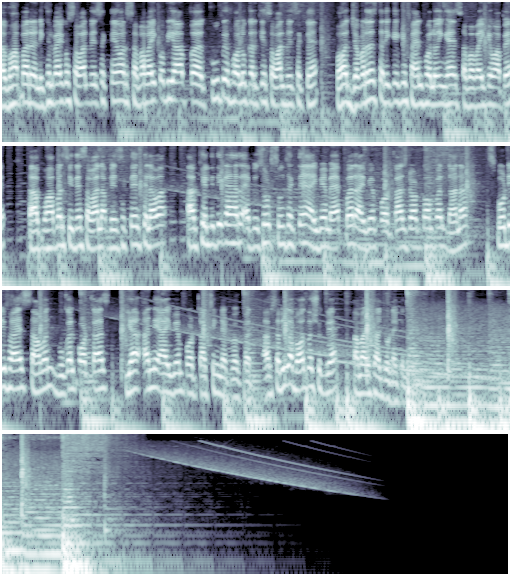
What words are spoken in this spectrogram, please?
वहाँ पर निखिल भाई को सवाल भेज सकते हैं और सभा भाई को भी आप कू पे फॉलो करके सवाल भेज सकते हैं। बहुत ज़बरदस्त तरीके की फ़ैन फॉलोइंग है सभा भाई के वहाँ पे। आप वहाँ पर सीधे सवाल आप भेज सकते हैं। इसके अलावा आप खेल नीति का हर एपिसोड सुन सकते हैं आईवीएम ऐप पर आईवीएम पॉडकास्ट डॉट कॉम पर। गाना स्पोटीफाई सावन गूगल पॉडकास्ट या अन्य आईवीएम पॉडकास्टिंग नेटवर्क पर। आप सभी का बहुत बहुत शुक्रिया हमारे साथ जुड़ने के लिए।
